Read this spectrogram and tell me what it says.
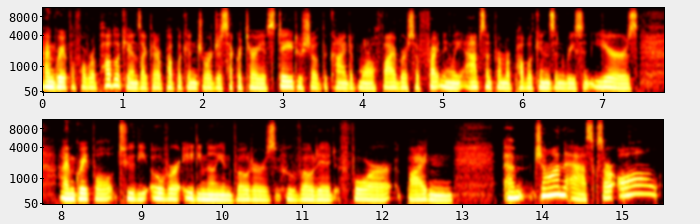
I'm grateful for Republicans, like the Republican Georgia Secretary of State, who showed the kind of moral fiber so frighteningly absent from Republicans in recent years. I'm grateful to the over 80 million voters who voted for Biden. Um, John asks, are all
